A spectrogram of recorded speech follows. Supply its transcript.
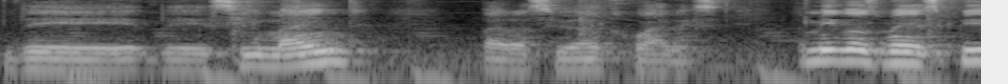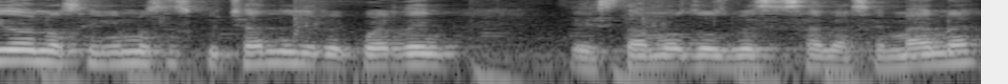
de, de C-Mind para Ciudad Juárez. Amigos, me despido, nos seguimos escuchando y recuerden, estamos dos veces a la semana.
